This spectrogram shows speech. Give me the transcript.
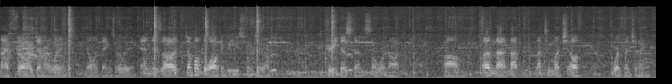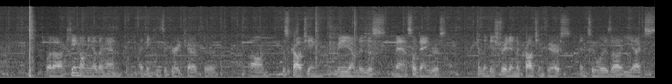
knife throw are generally the only things really. And his uh, jump off the wall can be useful too, to create distance or whatnot. Um, other than that, not not too much else worth mentioning. But uh, King, on the other hand, I think he's a great character. Um, this crouching medium is just, man, so dangerous. Can link it straight into crouching fierce into his uh, EX,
